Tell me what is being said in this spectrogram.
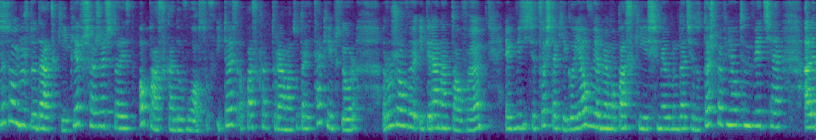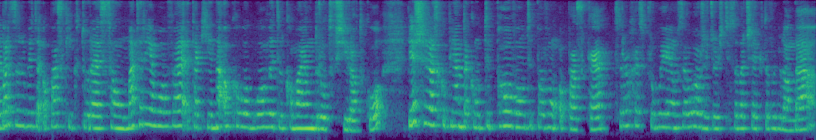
To są już dodatki. Pierwsza rzecz to jest opaska do włosów. I to jest opaska, która ma tutaj taki wzór różowy i granatowy. Jak widzicie, coś takiego. Ja uwielbiam opaski, jeśli mnie oglądacie, to też pewnie o tym wiecie, ale bardzo lubię te opaski, które są materiałowe, takie naokoło głowy, tylko mają drut w środku. Pierwszy raz kupiłam taką typową, typową opaskę. Trochę spróbuję ją założyć, żebyście zobaczyli, jak to wygląda.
